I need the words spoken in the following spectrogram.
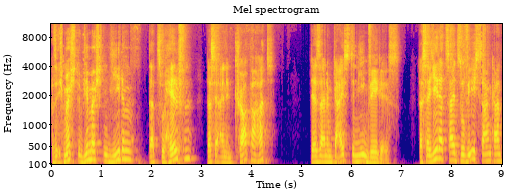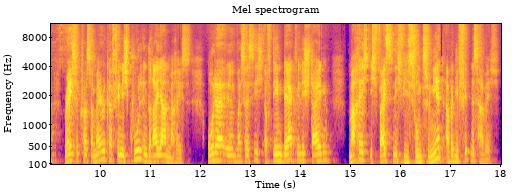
Also ich möchte, wir möchten jedem dazu helfen, dass er einen Körper hat, der seinem Geiste nie im Wege ist. Dass er jederzeit, so wie ich, sagen kann, Race Across America finde ich cool, in drei Jahren mache ich's. Oder äh, was weiß ich, auf den Berg will ich steigen, mache ich. Ich weiß nicht, wie es funktioniert, aber die Fitness habe ich.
